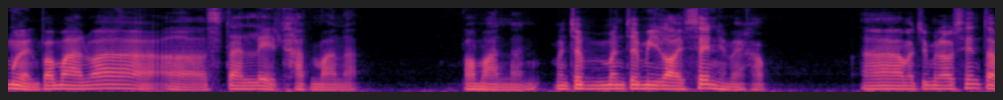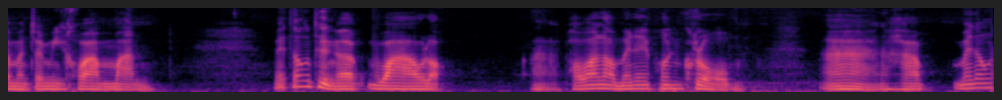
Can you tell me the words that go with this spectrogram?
เหมือนประมาณว่าเอ่อสแตนเลสขัดมันอะ ประมาณนั้น มันจะมันจะมีรอยเส้นเห็นไหมครับ อ่า มันจะมีรอยเส้นแต่มันจะมีความมัน ไม่ต้องถึงกับวาวหรอก อ่า เพราะว่าเราไม่ได้พ่นโครม อ่า นะครับ ไม่ต้อง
